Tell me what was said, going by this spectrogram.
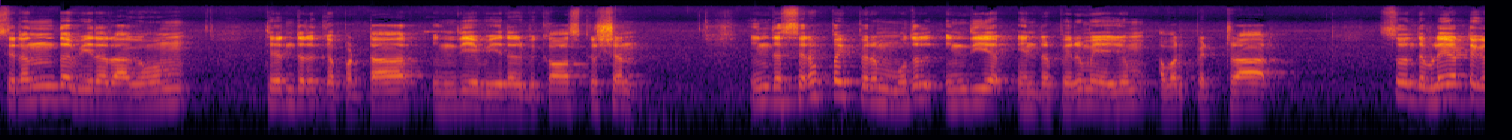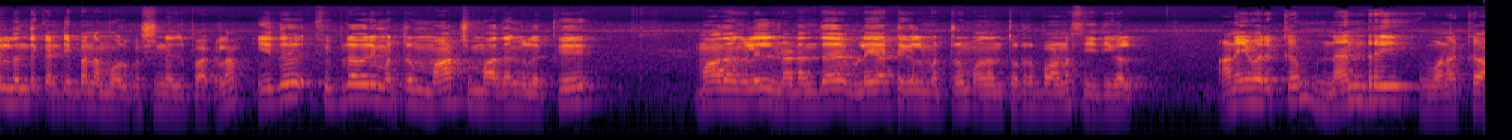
சிறந்த வீரராகவும் தேர்ந்தெடுக்கப்பட்டார் இந்திய வீரர் விகாஸ் கிருஷன் இந்த சிறப்பை பெறும் முதல் இந்தியர் என்ற பெருமையையும் அவர் பெற்றார். ஸோ இந்த விளையாட்டுகள்லேருந்து கண்டிப்பாக நம்ம ஒரு கொஷின் எதிர்பார்க்கலாம். இது பிப்ரவரி மற்றும் மார்ச் மாதங்களுக்கு மாதங்களில் நடந்த விளையாட்டுகள் மற்றும் அதன் தொடர்பான செய்திகள். அனைவருக்கும் நன்றி வணக்கம்.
